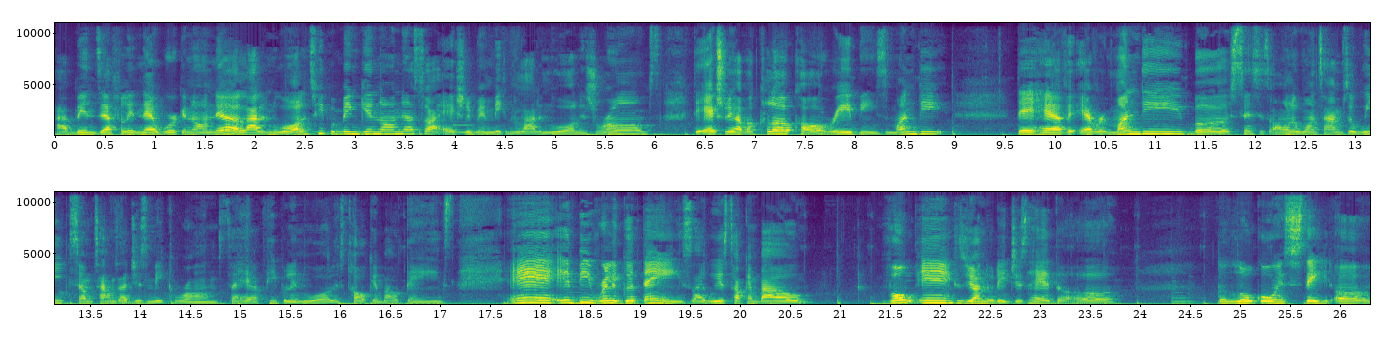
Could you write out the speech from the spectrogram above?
I've been definitely networking on there. A lot of New Orleans people been getting on there, so I actually been making a lot of New Orleans rums. They actually have a club called Red Beans Monday. They have it every Monday, but since it's only one times a week, sometimes I just make rums to have people in New Orleans talking about things, and it be really good things. Like we was talking about voting, cause y'all know they just had the uh the local and state uh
